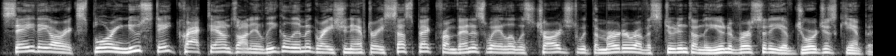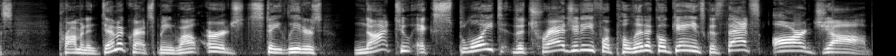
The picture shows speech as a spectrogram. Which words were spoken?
say they are exploring new state crackdowns on illegal immigration after a suspect from Venezuela was charged with the murder of a student on the University of Georgia's campus. Prominent Democrats, meanwhile, urged state leaders not to exploit the tragedy for political gains because that's our job.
